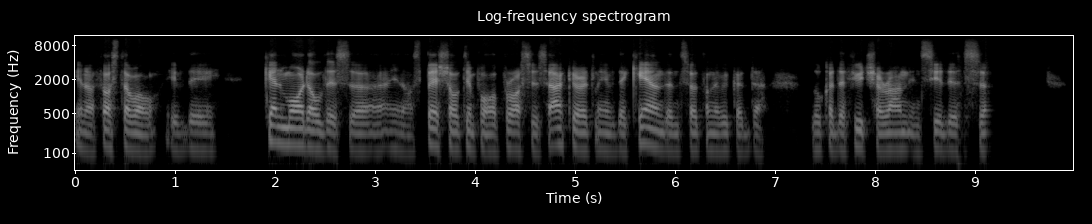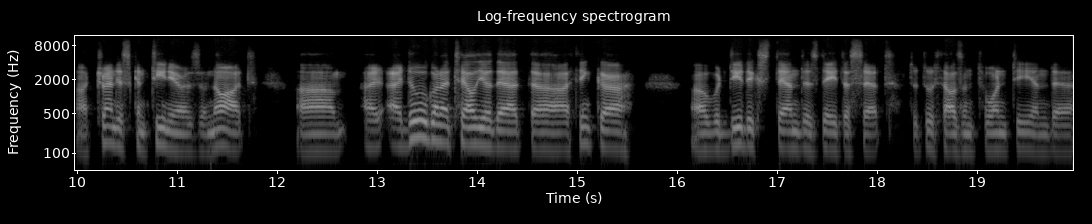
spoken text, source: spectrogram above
you know, first of all, if they can model this, uh, you know, spatial temporal process accurately. If they can, then certainly we could uh, look at the future run and see this uh, trend is continuous or not. Um, I, I, do going to tell you that uh, I think uh, uh, we did extend this data set to 2020 and uh,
